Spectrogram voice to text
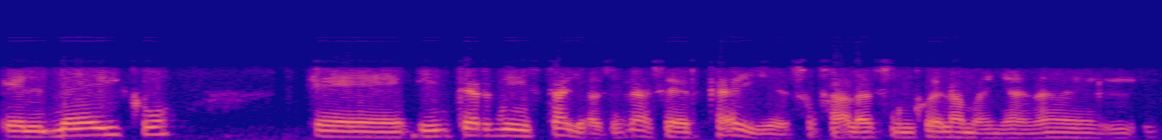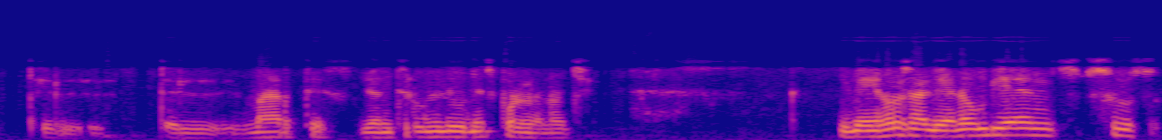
el médico eh, internista ya se me acerca y eso fue a las 5 de la mañana del, del martes, yo entré un lunes por la noche y me dijo, salieron bien sus,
